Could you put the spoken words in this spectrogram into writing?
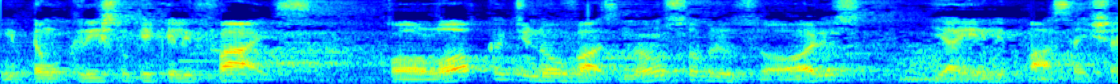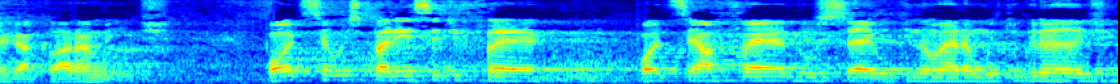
Então, Cristo, o que, que ele faz? Coloca de novo as mãos sobre os olhos e aí ele passa a enxergar claramente. Pode ser uma experiência de fé, pode ser a fé do cego que não era muito grande,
